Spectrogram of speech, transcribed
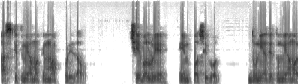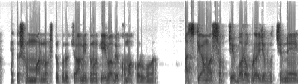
আজকে তুমি আমাকে মাফ করে দাও। সে বলবে ইম্পসিবল দুনিয়াতে তুমি আমার এত সম্মান নষ্ট করেছ, আমি তোমাকে এভাবে ক্ষমা করব না। আজকে আমার সবচেয়ে বড় প্রয়োজন হচ্ছে নেক।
